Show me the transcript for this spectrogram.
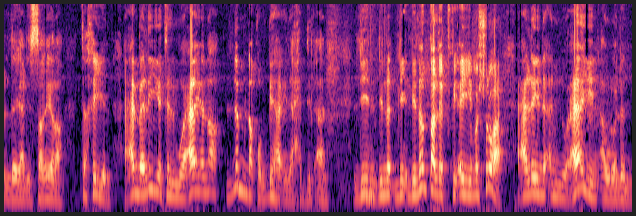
يعني الصغيرة. تخيل عملية المعاينة لم نقم بها إلى حد الآن. لننطلق في أي مشروع. علينا أن نعاين أولا.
